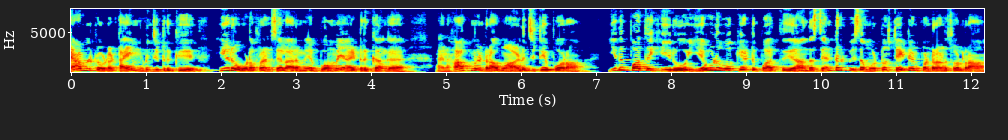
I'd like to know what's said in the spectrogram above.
டேப்லெட்டோட டைம் முடிஞ்சிட்டு இருக்கு ஹீரோவோட ஃப்ரெண்ட்ஸ் எல்லாருமே பொம்மை ஆயிட்டு இருக்காங்க அண்ட் ஹாக்மெண்ட்ராவும் அழிஞ்சிட்டே போகிறான் இதை பார்த்த ஹீரோ எவ்வளவோ கேட்டு பார்த்து அந்த சென்டர் பீஸை மட்டும் ஸ்ட்ரெயிட்டன் பண்ணுறான்னு சொல்கிறான்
